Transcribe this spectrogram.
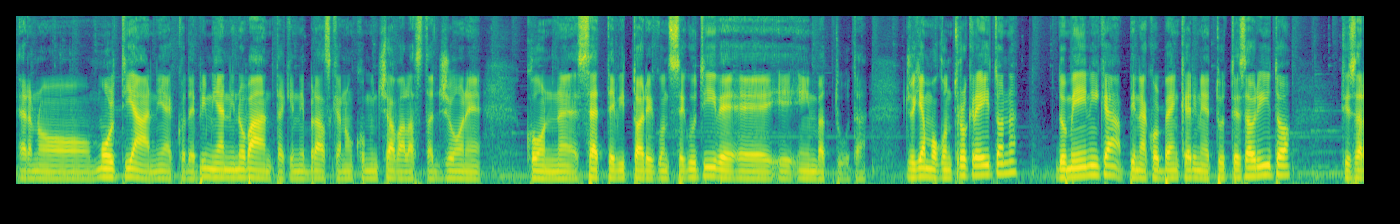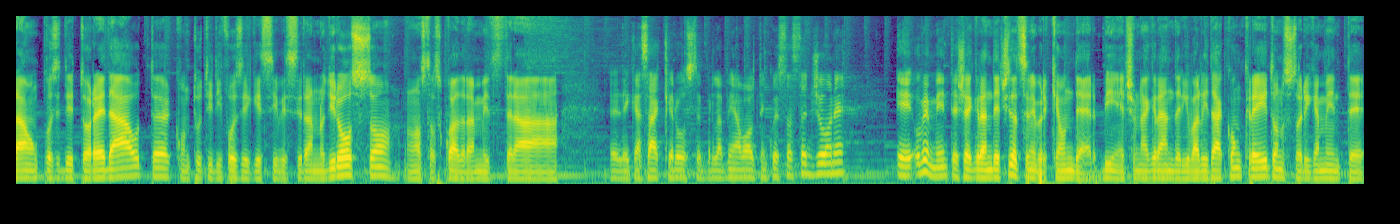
erano molti anni, ecco, dai primi anni 90 che Nebraska non cominciava la stagione con sette vittorie consecutive e, e, e in battuta. Giochiamo contro Creighton, domenica, Pinnacle Bank Arena è tutto esaurito, ci sarà un cosiddetto red out con tutti i tifosi che si vestiranno di rosso, la nostra squadra metterà le casacche rosse per la prima volta in questa stagione e ovviamente c'è grande eccitazione perché è un derby e c'è una grande rivalità con Creighton. Storicamente,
